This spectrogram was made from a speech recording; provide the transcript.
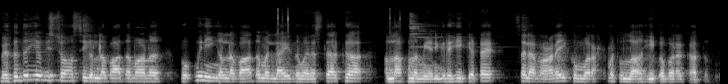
ബഹുദയ വിശ്വാസികളുടെ വാദമാണ് മുഗ്മിനീങ്ങളുടെ വാദമല്ല എന്ന് മനസ്സിലാക്കുക. അള്ളാഹു നമ്മെ അനുഗ്രഹിക്കട്ടെ. സലാം വലൈക്കും വറഹ്മത്തുള്ളാഹി വബറകാതുഹു.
